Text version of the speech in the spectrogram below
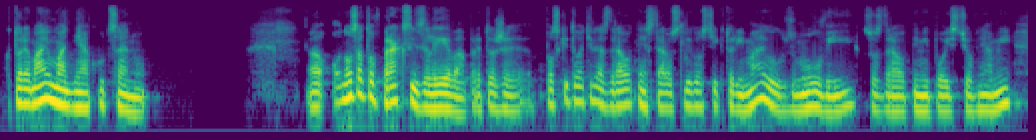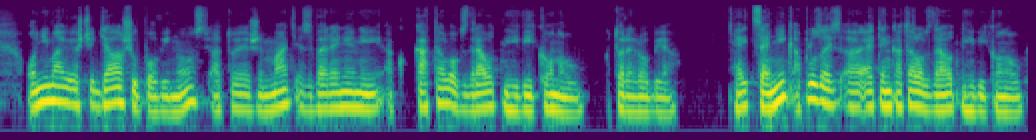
ktoré majú mať nejakú cenu. Uh, ono sa to v praxi zlieva, pretože poskytovateľia zdravotnej starostlivosti, ktorí majú zmluvy so zdravotnými poisťovňami, oni majú ešte ďalšiu povinnosť a to je, že mať zverejnený ako katalóg zdravotných výkonov, ktoré robia. Hej, ceník a plus aj, aj ten katalóg zdravotných výkonov.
